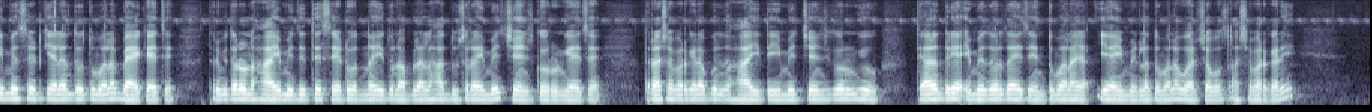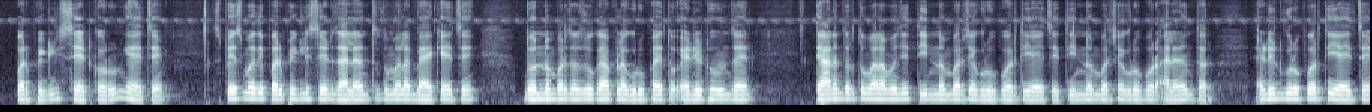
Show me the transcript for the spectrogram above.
इमेज सेट केल्यानंतर तुम्हाला बॅक यायचे तर मित्रांनो हा इमेज इथे सेट होत नाही. इथून आपल्याला हा दुसरा इमेज चेंज करून घ्यायचा आहे तर अशा प्रकारे आपण हा इथे इमेज चेंज करून घेऊ. त्यानंतर या इमेजवर जायचे आणि तुम्हाला या या इमेजला तुम्हाला वरच्या बॉस अशा प्रकारे परफेक्टली सेट करून घ्यायचे स्पेसमध्ये परफेक्टली सेट झाल्यानंतर तुम्हाला बॅक यायचे दोन नंबरचा जो काय आपला ग्रुप आहे तो एडिट होऊन जाईल. त्यानंतर तुम्हाला म्हणजे तीन नंबरच्या ग्रुपवरती यायचे तीन नंबरच्या ग्रुपवर आल्यानंतर एडिट ग्रुपवरती यायचे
